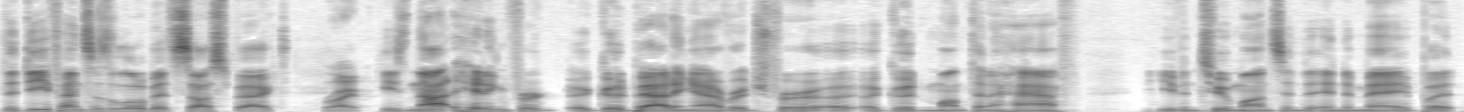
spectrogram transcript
The defense is a little bit suspect. Right. He's not hitting for a good batting average for a, a good month and a half, even two months into into May. But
